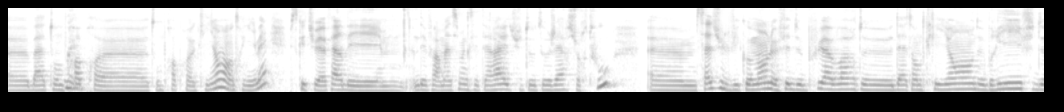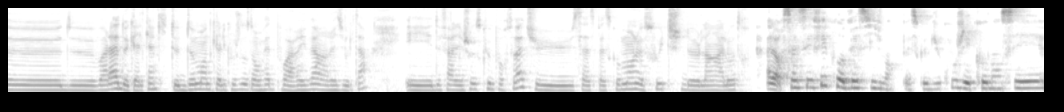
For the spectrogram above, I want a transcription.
euh, bah, ton, propre, euh, ton propre client, entre guillemets, puisque tu vas faire des, des formations, etc. et tu t'autogères sur tout. Euh, ça, tu le vis comment Le fait de plus avoir d'attente client, de brief, de, de voilà, de quelqu'un qui te demande quelque chose en fait pour arriver à un résultat et de faire les choses que pour toi, tu, ça se passe comment le switch de l'un à l'autre? Alors ça s'est fait progressivement parce que du coup j'ai commencé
